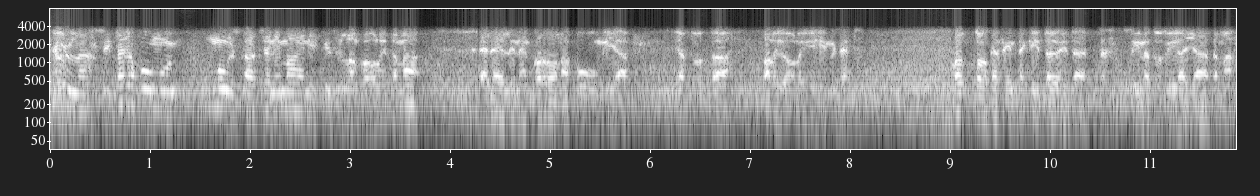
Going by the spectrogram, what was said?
Kyllä, sitä joku mu- muistaakseni mainitti silloin, kun oli tämä edellinen koronapuumi ja, ja tota, paljon oli ihmiset kotoa käsin teki töitä, että siinä tosiaan jää tämä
